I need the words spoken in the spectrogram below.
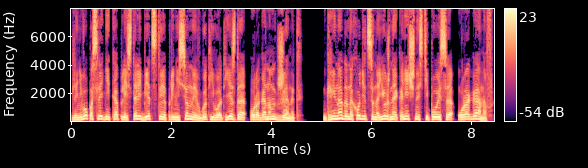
Для него последней каплей стали бедствия, принесенные в год его отъезда ураганом Дженнет. Гренада находится на южной оконечности пояса ураганов.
